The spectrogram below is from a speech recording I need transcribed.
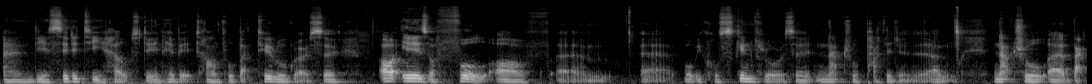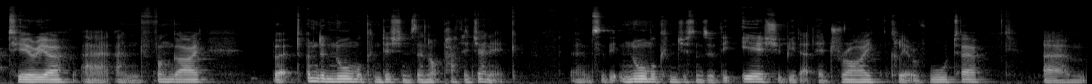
and the acidity helps to inhibit harmful bacterial growth. So our ears are full of um, uh, what we call skin flora, so natural pathogen, um, natural uh, bacteria uh, and fungi, but under normal conditions they're not pathogenic. Um, so the normal conditions of the ear should be that they're dry, clear of water, um,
